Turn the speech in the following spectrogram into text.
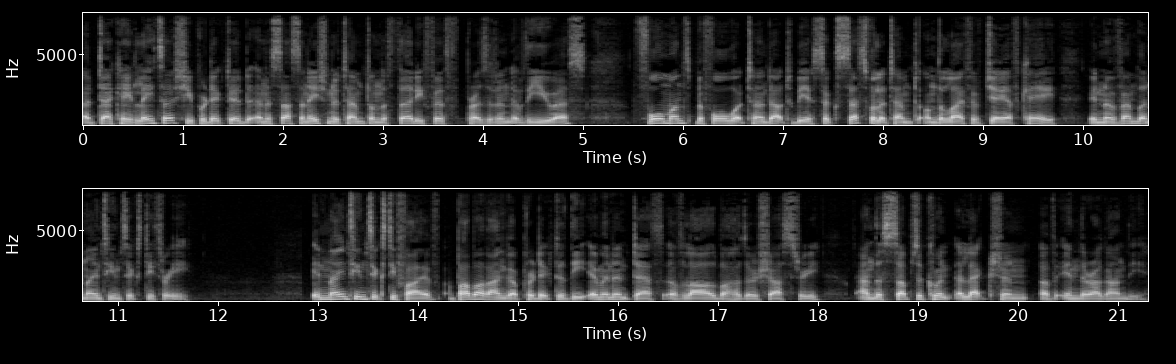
A decade later, she predicted an assassination attempt on the 35th president of the US, four months before what turned out to be a successful attempt on the life of JFK in November 1963. In 1965, Baba Vanga predicted the imminent death of Lal Bahadur Shastri and the subsequent election of Indira Gandhi.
